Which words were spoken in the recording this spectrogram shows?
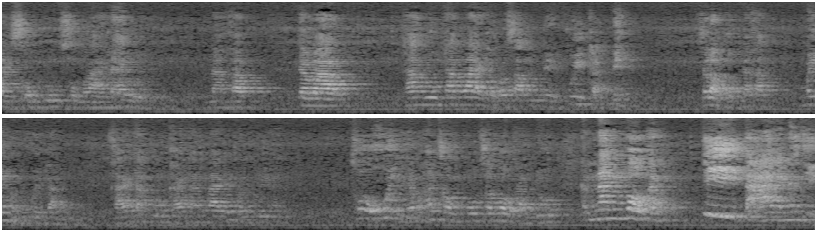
น์ส่งลุงส่งไลน์ได้เลยนะครับ แต่ว่าทางลุงทางไลน์กับเราซ้ำเนี่ยคุยกันเป็นสำหรับผมนะครับ ไม่เหมือนคุยกัน ขายทางลุงขายทางไลน์ไม่เหมือนคุยกันโทรคุยกันมาขั้นสองโมงสมองกันอยู่กันนั่งบอกกันตีตากันนั่นสิ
